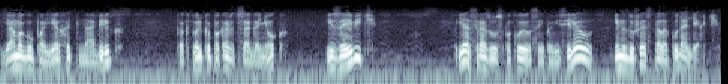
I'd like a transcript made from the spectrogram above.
Я могу поехать на берег, как только покажется огонек, и заявить». Я сразу успокоился и повеселел, и на душе стало куда легче.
